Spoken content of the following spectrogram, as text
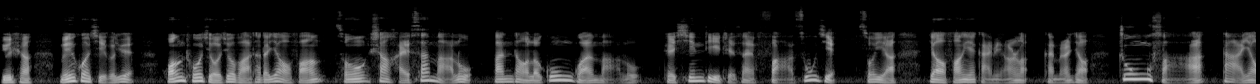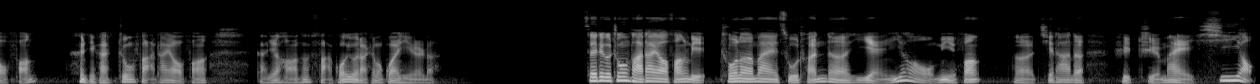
于是没过几个月，黄楚九就把他的药房从上海三马路搬到了公馆马路。这新地址在法租界，所以啊，药房也改名了，改名叫中法大药房。你看，中法大药房，感觉好像跟法国有点什么关系似的。在这个中法大药房里，除了卖祖传的眼药秘方，呃，其他的是只卖西药。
